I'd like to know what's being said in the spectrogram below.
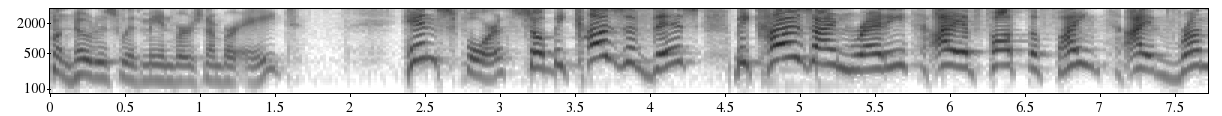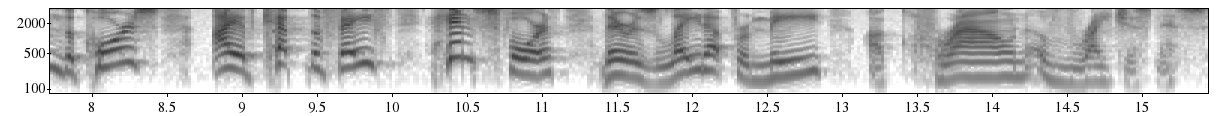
Well, notice with me in verse number eight. Henceforth, so because of this, because I'm ready, I have fought the fight, I have run the course, I have kept the faith. Henceforth, there is laid up for me a crown of righteousness,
